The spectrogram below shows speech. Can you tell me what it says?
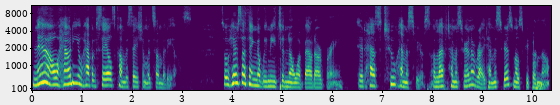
Now, how do you have a sales conversation with somebody else? So here's the thing that we need to know about our brain. It has two hemispheres, a left hemisphere and a right hemisphere, as most people mm-hmm. know.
